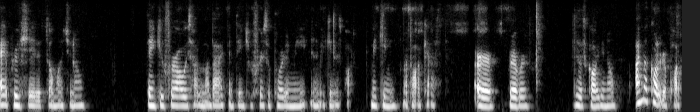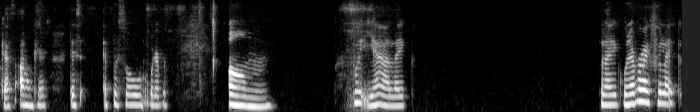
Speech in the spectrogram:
I appreciate it so much, you know. Thank you for always having my back and thank you for supporting me and making this pod making my podcast or whatever this is called, you know. I might call it a podcast. I don't care. This episode, whatever. Um but yeah, like like whenever I feel like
